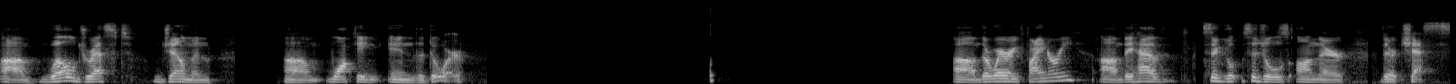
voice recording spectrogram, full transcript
um, well-dressed gentlemen um, walking in the door. Um, they're wearing finery. Um, they have sigil- sigils on their their chests.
